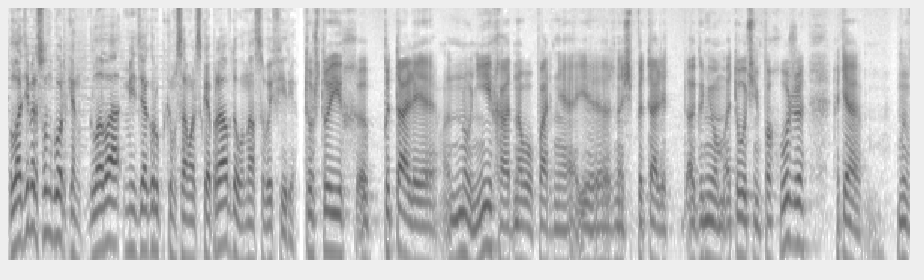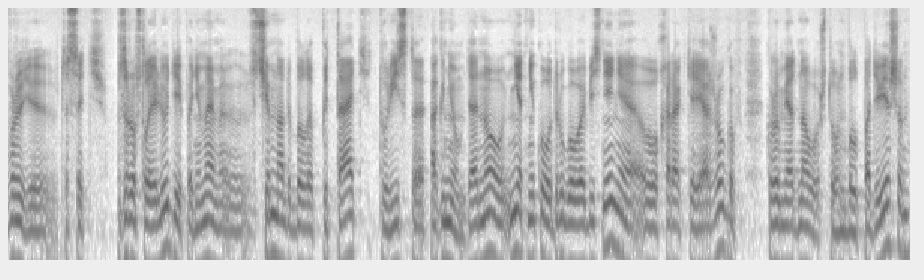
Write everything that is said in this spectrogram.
Владимир Сунгоркин, глава медиагруппы «Комсомольская правда» у нас в эфире. То, что их э, пытали, ну, не их, а одного парня, э, значит, пытали огнем, это очень похоже, хотя мы вроде, так сказать, взрослые люди и понимаем, зачем надо было пытать туриста огнем. Да? Но нет никакого другого объяснения о характере ожогов, кроме одного, что он был подвешен,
